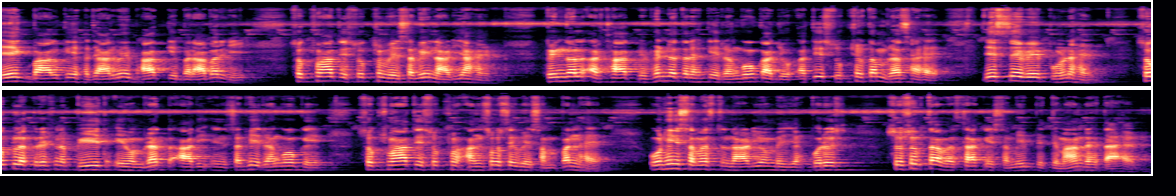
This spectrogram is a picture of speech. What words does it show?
एक बाल के हजारवें भाग के बराबर ही सूक्ष्माति सूक्ष्म वे सभी नाड़ियाँ हैं। पिंगल अर्थात विभिन्न तरह के रंगों का जो अति सूक्ष्मतम रस है इससे वे पूर्ण हैं। शुक्ल, कृष्ण, पीत एवं रक्त आदि इन सभी रंगों के सूक्ष्माति सूक्ष्म अंशों से वे संपन्न है। उन्हीं समस्त नाड़ियों में यह पुरुष सुषुप्तावस्था के समीप विद्यमान रहता है।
